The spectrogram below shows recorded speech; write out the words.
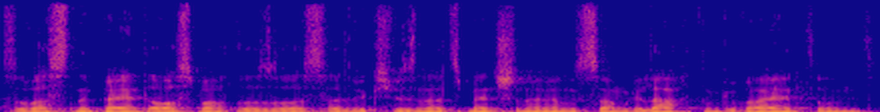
so was eine Band ausmacht oder so, ist halt wirklich, wir sind als Menschen, wir haben zusammen gelacht und geweint und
